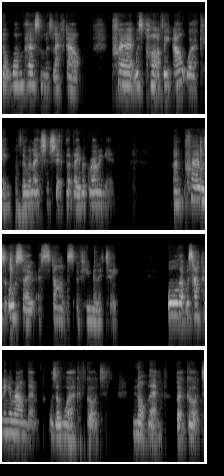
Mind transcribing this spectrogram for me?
Not one person was left out. Prayer was part of the outworking of the relationship that they were growing in. And prayer was also a stance of humility. All that was happening around them was a work of God, not them, but God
